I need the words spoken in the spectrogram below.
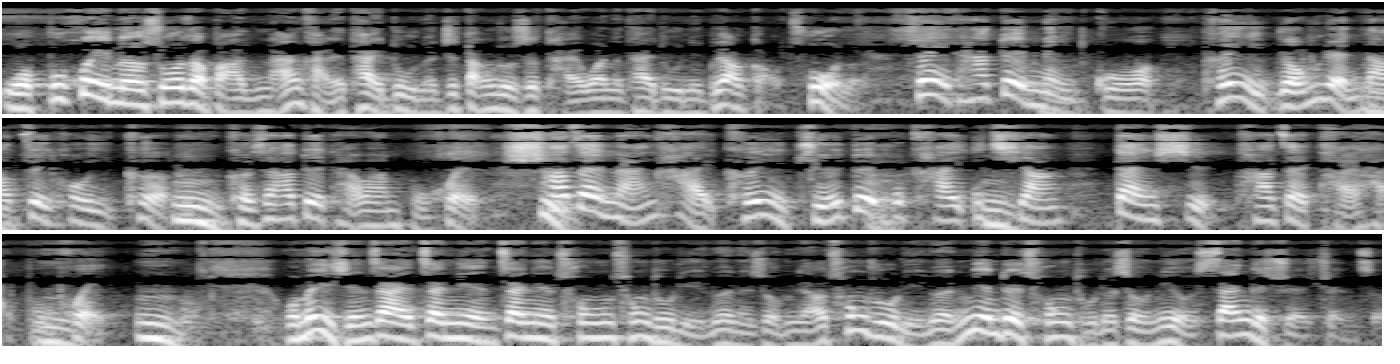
我不会呢说着把南海的态度呢就当做是台湾的态度，你不要搞错了。所以他对美国可以容忍到最后一刻，嗯，可是他对台湾不会。是他在南海可以绝对不开一枪，嗯、但是他在台海不会。嗯，嗯，我们以前在在念在念冲冲突理论的时候，我们聊冲突理论，面对冲突的时候，你有三个选选择，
